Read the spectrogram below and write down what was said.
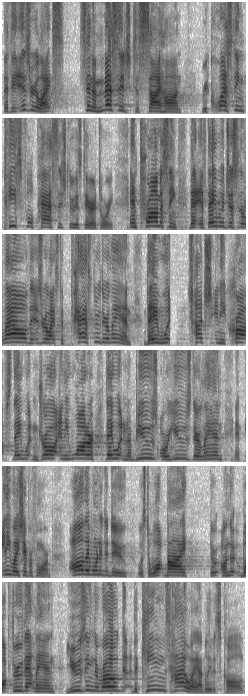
that the Israelites sent a message to Sihon requesting peaceful passage through his territory and promising that if they would just allow the Israelites to pass through their land, they wouldn't touch any crops, they wouldn't draw any water, they wouldn't abuse or use their land in any way, shape, or form. All they wanted to do was to walk by, on the, walk through that land using the road, the King's Highway, I believe it's called,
